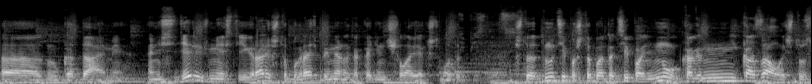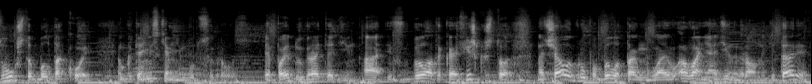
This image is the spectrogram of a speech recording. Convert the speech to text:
э, ну, годами. Они сидели вместе, играли, чтобы играть примерно как один человек. Чтобы Полный это, пиздец. что это, ну, типа, чтобы это, типа, ну, как не казалось, что звук, чтобы был такой. Он говорит, я ни с кем не буду сыгрываться. Я поеду играть один. А была такая фишка, что начало группы было так, а Ваня один играл на гитаре,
